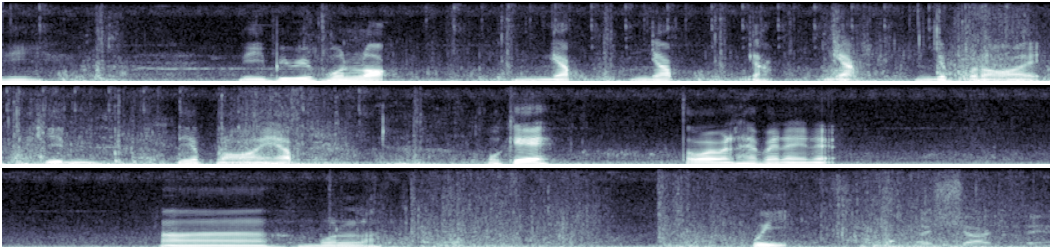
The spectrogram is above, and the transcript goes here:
หนีหนีพี่ไม่พ้นหรอก งับงับงับงับเรียบร้อย กินเรียบร้อยครับ โอเค ต่อไปมันให้ไปไหนเนี่ย อ่าข้างบนเหรอ อุ้ย A shark fin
